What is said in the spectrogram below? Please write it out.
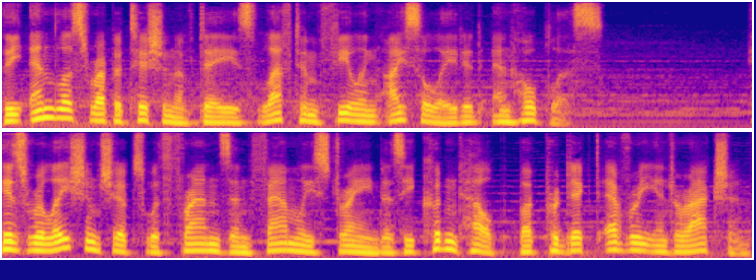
The endless repetition of days left him feeling isolated and hopeless. His relationships with friends and family strained as he couldn't help but predict every interaction,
